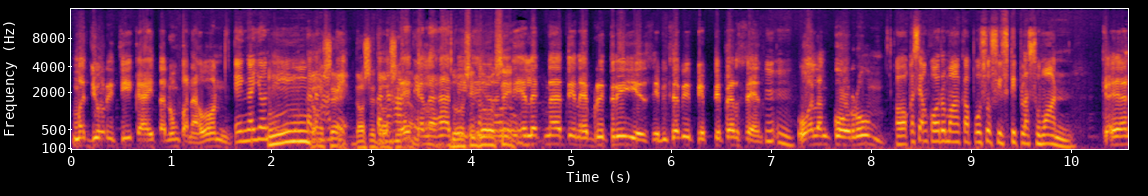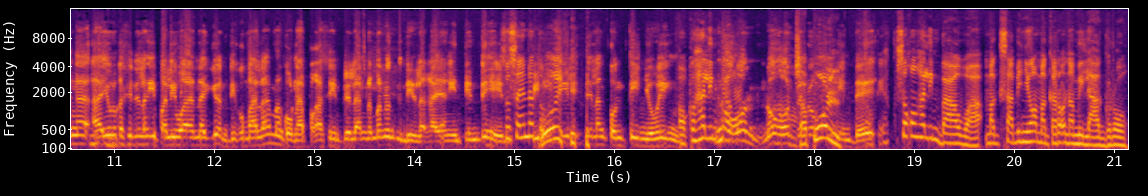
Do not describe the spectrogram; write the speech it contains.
majority kahit anong panahon. Eh ngayon, Mm. eh, kalahati. Dose, dose, dose. Eh, Kalahati. kalahati. Dose, Kaya dose. elect natin every 3 years, ibig sabihin 50%, Mm-mm. walang quorum. Oh, kasi ang koro mga kapuso, 50 plus 1. Kaya nga, ayaw kasi nilang ipaliwanag yun. Hindi ko malaman kung napakasimple lang naman nun, hindi nila kayang intindihin. So, Senator- Pinipilit nilang continuing. O, kung halimbawa- Noon, noon. Sa pero. Hindi. Okay. So kung halimbawa, magsabi niyo magkaroon ng milagro,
